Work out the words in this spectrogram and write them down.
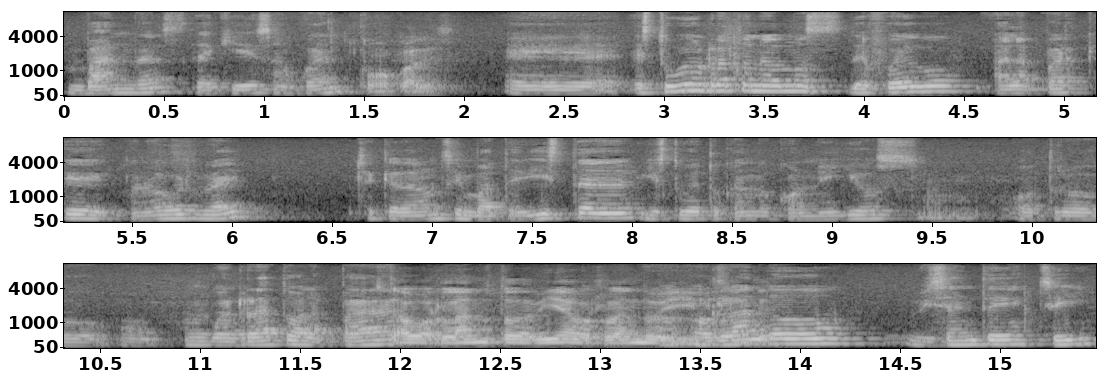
bandas de aquí de San Juan. ¿Cómo cuáles? Eh, estuve un rato en Almas de Fuego, a la par que con Overdrive se quedaron sin baterista y estuve tocando con ellos otro un buen rato a la par. Estaba Orlando todavía, Orlando y Orlando, Vicente, sí.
